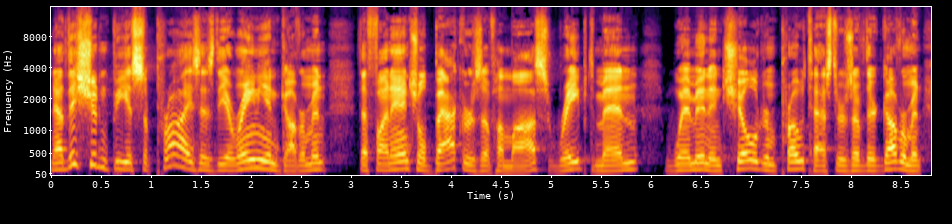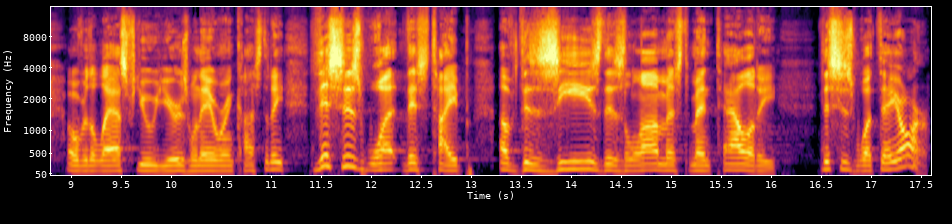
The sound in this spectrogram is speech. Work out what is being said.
Now, this shouldn't be a surprise as the Iranian government, the financial backers of Hamas, raped men, women, and children protesters of their government over the last few years when they were in custody. This is what this type of diseased Islamist mentality, this is what they are.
